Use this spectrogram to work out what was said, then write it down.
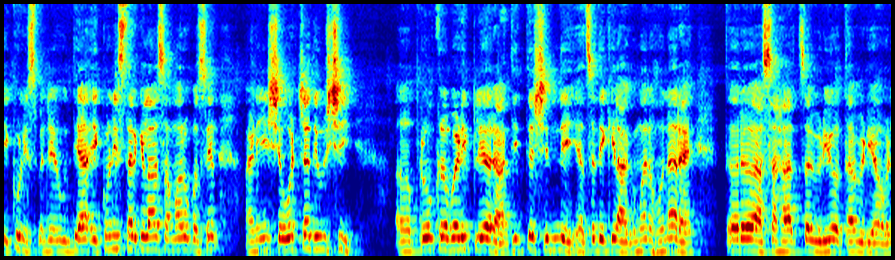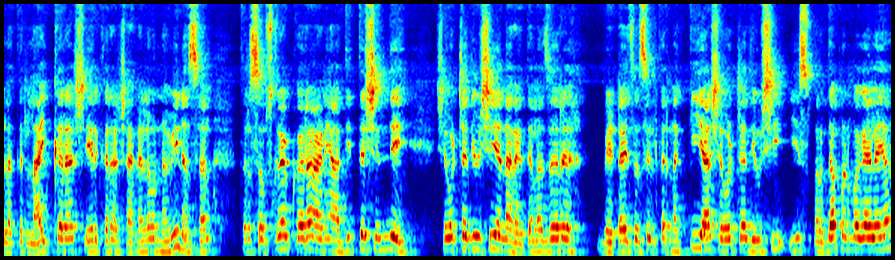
एकोणीस. म्हणजे उद्या एकोणीस तारखेला समारोप असेल. आणि शेवटच्या दिवशी प्रो कबड्डी प्लेअर आदित्य शिंदे याचं देखील आगमन होणार आहे. तर असा हा आजचा व्हिडिओ होता. व्हिडिओ आवडला तर लाईक करा शेअर करा. चॅनलवर नवीन असाल तर सबस्क्राईब करा आणि आदित्य शिंदे शेवटच्या दिवशी येणार आहे. त्याला जर भेटायचं असेल तर नक्की या. शेवटच्या दिवशी ही स्पर्धा पण बघायला या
